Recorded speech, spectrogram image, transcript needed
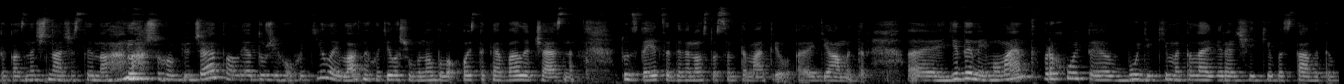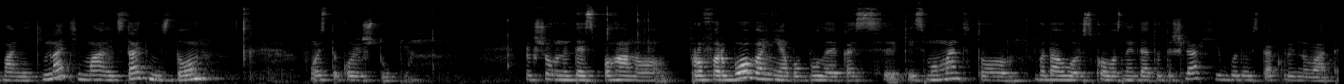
така значна частина нашого бюджету, але я дуже його хотіла і, власне, хотіла, щоб воно було ось таке величезне. Тут, здається, 90 см діаметр. Е, Єдиний момент, врахуйте, будь-які металеві речі, які ви ставите в ванній кімнаті, мають здатність до ось такої штуки. Якщо вони десь погано профарбовані або був якийсь момент, то вода обов'язково знайде туди шлях і буде ось так руйнувати.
